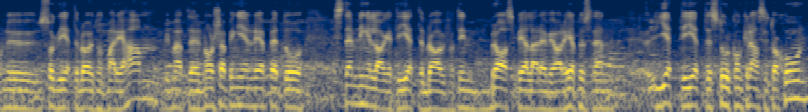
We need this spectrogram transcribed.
Och nu såg det jättebra ut mot Mariehamn. Vi möter Norrköping i repet och stämningen i laget är jättebra. Vi har fått in bra spelare, vi har helt plötsligt en jätte, jättestor konkurrenssituation,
